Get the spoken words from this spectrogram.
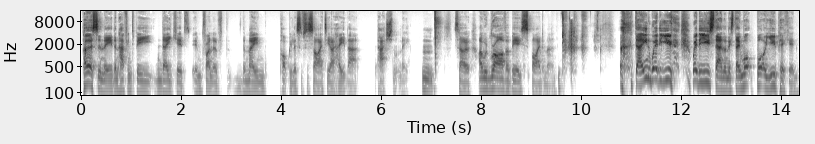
personally than having to be naked in front of the main populace of society. I hate that passionately. Hmm. So I would rather be a Spider Man. Dane, where do you where do you stand on this, Dane? What what are you picking?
